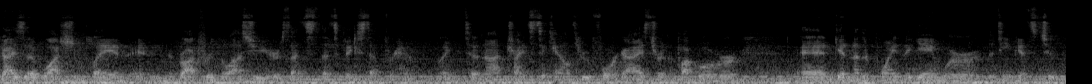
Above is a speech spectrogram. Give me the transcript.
guys that have watched him play in, in Rockford the last few years, that's that's a big step for him. Like to not try and stick out through four guys, turn the puck over, and get another point in the game where the team gets two.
